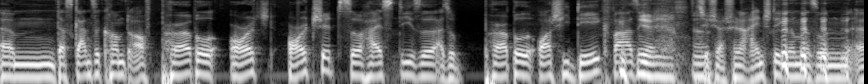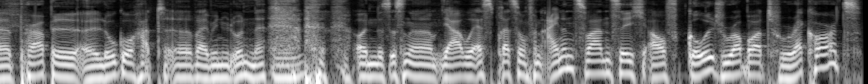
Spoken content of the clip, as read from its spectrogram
Ähm, das Ganze kommt auf Purple Orch Orchid, so heißt diese, also Purple Orchidee quasi. Ja, ja, ja. Das ist ja ein schöner Einstieg, wenn man so ein äh, Purple-Logo hat äh, bei Vinyl und, ne? Und es ist eine ja, US-Pressung von 21 auf Gold Robot Records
